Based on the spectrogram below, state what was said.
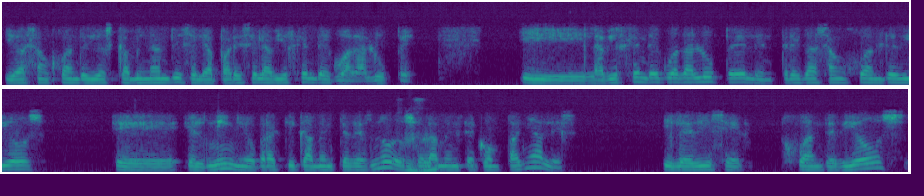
iba San Juan de Dios caminando y se le aparece la Virgen de Guadalupe. Y la Virgen de Guadalupe le entrega a San Juan de Dios eh, el niño prácticamente desnudo, solamente con pañales, y le dice, Juan de Dios,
